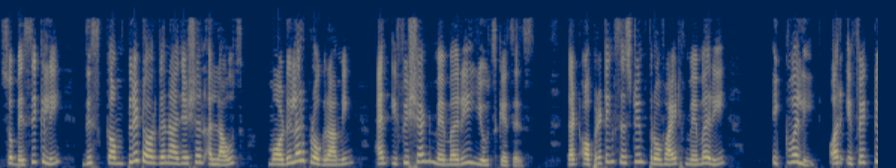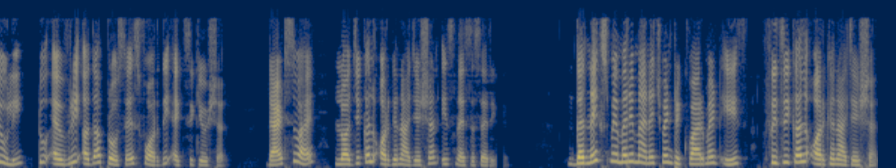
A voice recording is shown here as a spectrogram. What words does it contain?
So basically, this complete organization allows modular programming and efficient memory use cases. That operating system provide memory equally or effectively to every other process for the execution. That's why logical organization is necessary. The next memory management requirement is physical organization.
